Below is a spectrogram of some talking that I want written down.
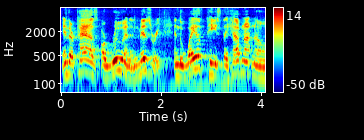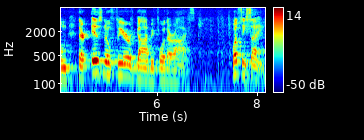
In their paths are ruin and misery. And the way of peace they have not known. There is no fear of God before their eyes. What's he saying?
